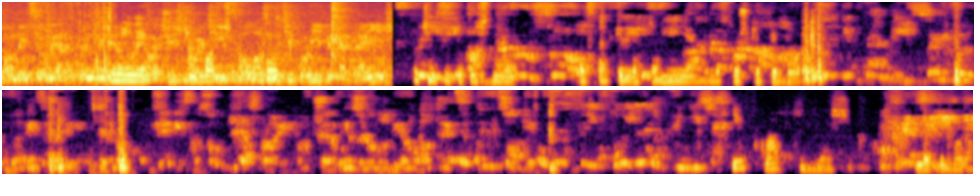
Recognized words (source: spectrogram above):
Кондиціонер, вентилятори, Міні. очищувачі, Наборчик. зволожувачі повітря та інші. Очень симпатичные подставки для хранения, для сушки приборов. И вкладки в ящик для приборов.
